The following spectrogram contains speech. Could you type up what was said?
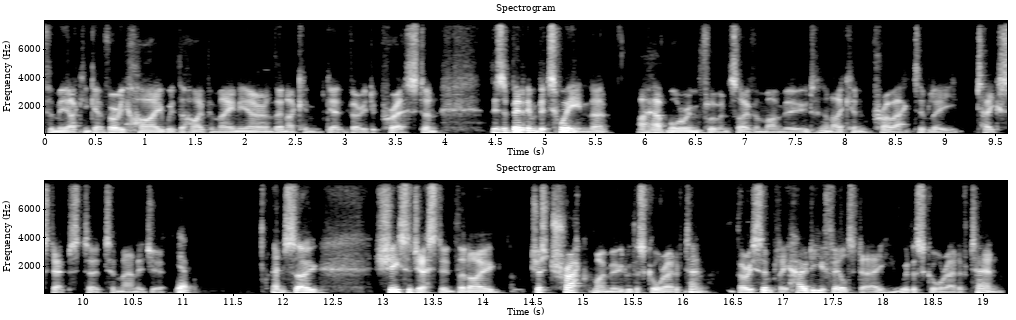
for me, I can get very high with the hypermania and then I can get very depressed. And there's a bit in between that I have more influence over my mood, and I can proactively take steps to to manage it. Yep. And so, she suggested that I just track my mood with a score out of ten. Very simply, how do you feel today with a score out of ten?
